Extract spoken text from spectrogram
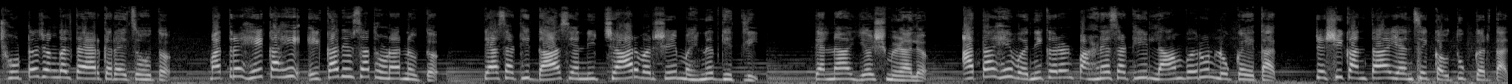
छोटं जंगल तयार करायचं होतं. मात्र हे काही एका दिवसात होणार नव्हतं. त्यासाठी दास यांनी चार वर्षे मेहनत घेतली. त्यांना यश मिळालं. आता हे वनीकरण पाहण्यासाठी लांबवरून लोक येतात. शशिकांता यांचे कौतुक करतात.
